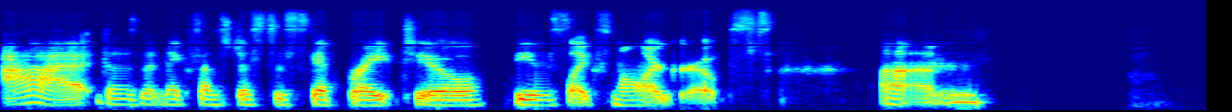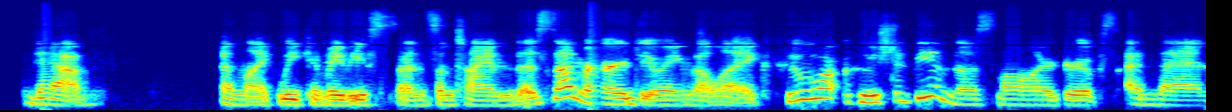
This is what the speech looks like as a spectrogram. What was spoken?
at does it make sense just to skip right to these like smaller groups. Um yeah. And like we can maybe spend some time this summer doing the like who who should be in those smaller groups and then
